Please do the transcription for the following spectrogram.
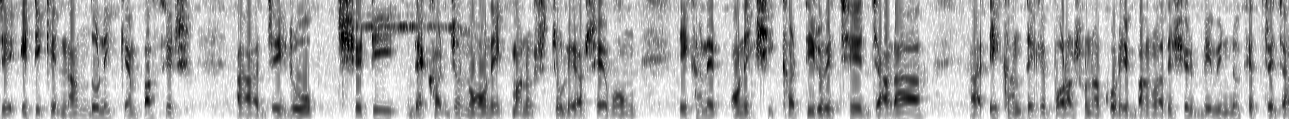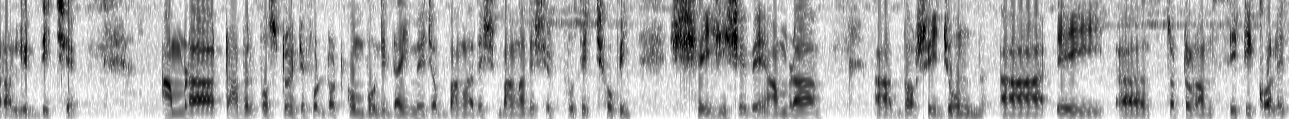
যে এটিকে নান্দনিক ক্যাম্পাসের যে রূপ, সেটি দেখার জন্য অনেক মানুষ চলে আসে এবং এখানের অনেক শিক্ষার্থী রয়েছে যারা এখান থেকে পড়াশোনা করে বাংলাদেশের বিভিন্ন ক্ষেত্রে যারা লিড দিচ্ছে। আমরা travel post twenty four dot com বলি দ্য ইমেজ অফ বাংলাদেশ, বাংলাদেশের প্রতিচ্ছবি। সেই হিসেবে আমরা দশই জুন এই চট্টগ্রাম সিটি কলেজ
